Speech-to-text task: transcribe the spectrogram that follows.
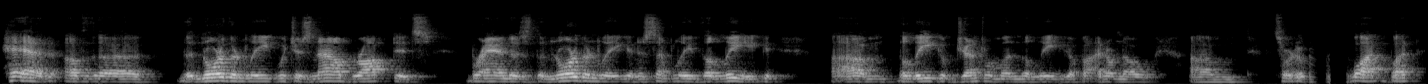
head of the the Northern League, which has now dropped its brand as the Northern League and is simply the League, um, the League of Gentlemen, the League of I don't know, um, sort of what, but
